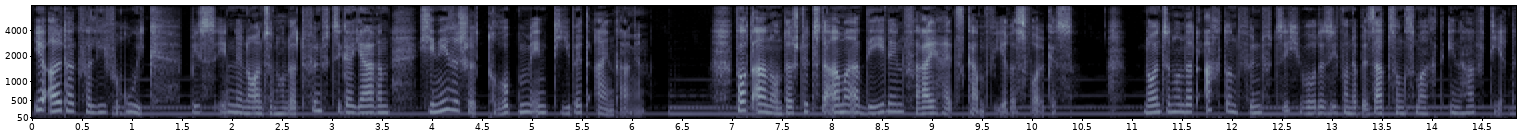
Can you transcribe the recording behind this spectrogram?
Ihr Alltag verlief ruhig, bis in den 1950er Jahren chinesische Truppen in Tibet eindrangen. Fortan unterstützte Ama Ade den Freiheitskampf ihres Volkes. 1958 wurde sie von der Besatzungsmacht inhaftiert.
